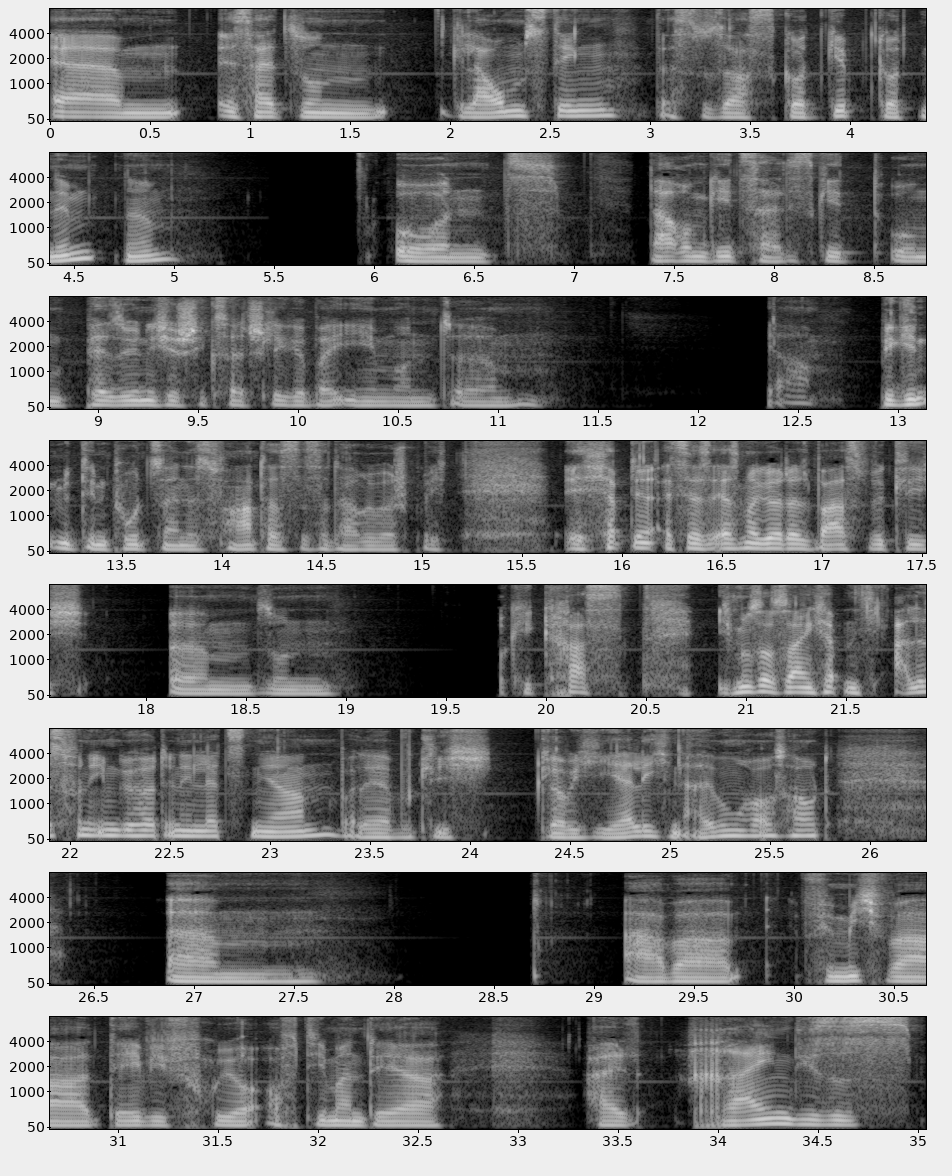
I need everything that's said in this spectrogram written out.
ähm, ist halt so ein Glaubensding, dass du sagst, Gott gibt, Gott nimmt, ne? Und darum geht es halt. Es geht um persönliche Schicksalsschläge bei ihm und ähm, ja, beginnt mit dem Tod seines Vaters, dass er darüber spricht. Ich habe den, als er das erstmal gehört hat, war es wirklich ähm, so ein Okay, krass. Ich muss auch sagen, ich habe nicht alles von ihm gehört in den letzten Jahren, weil er wirklich, glaube ich, jährlich ein Album raushaut. Ähm, aber für mich war Davy früher oft jemand, der halt rein dieses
